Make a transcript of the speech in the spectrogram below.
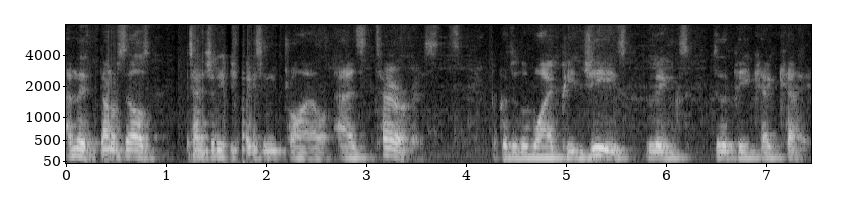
and they found themselves potentially facing trial as terrorists because of the YPG's links to the PKK.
